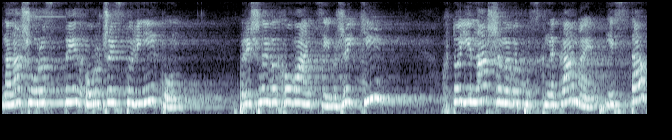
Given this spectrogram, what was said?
на нашу урочисту лінійку прийшли вихованці в житті, хто є нашими випускниками і став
